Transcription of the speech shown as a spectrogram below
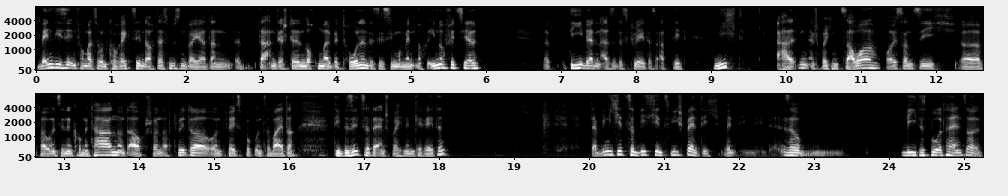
wenn diese Informationen korrekt sind, auch das müssen wir ja dann äh, da an der Stelle nochmal betonen, das ist im Moment noch inoffiziell, äh, die werden also das Creators Update nicht erhalten. Entsprechend sauer äußern sich äh, bei uns in den Kommentaren und auch schon auf Twitter und Facebook und so weiter die Besitzer der entsprechenden Geräte. Da bin ich jetzt so ein bisschen zwiespältig, wenn, also, wie ich das beurteilen soll.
